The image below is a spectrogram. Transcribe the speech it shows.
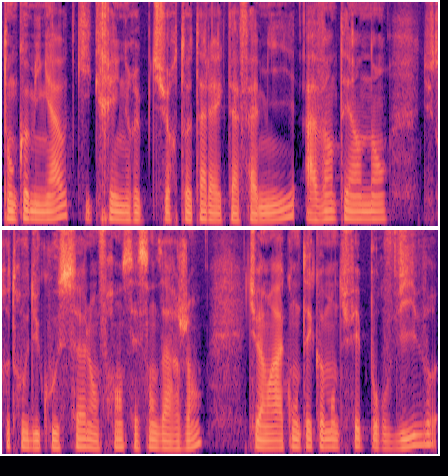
ton coming out qui crée une rupture totale avec ta famille. À 21 ans, tu te retrouves du coup seul en France et sans argent. Tu vas me raconter comment tu fais pour vivre,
